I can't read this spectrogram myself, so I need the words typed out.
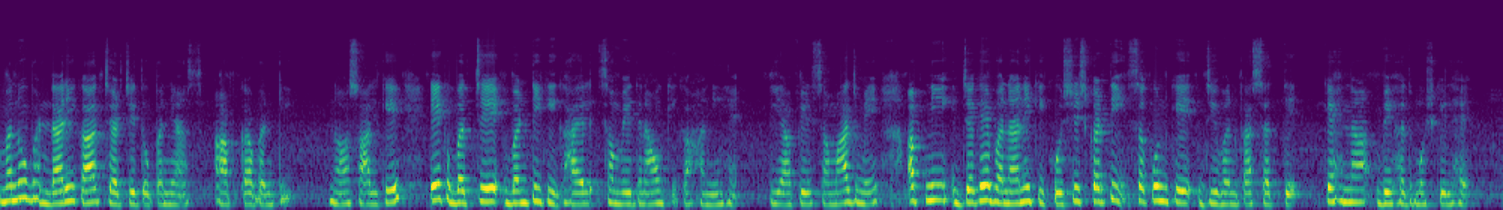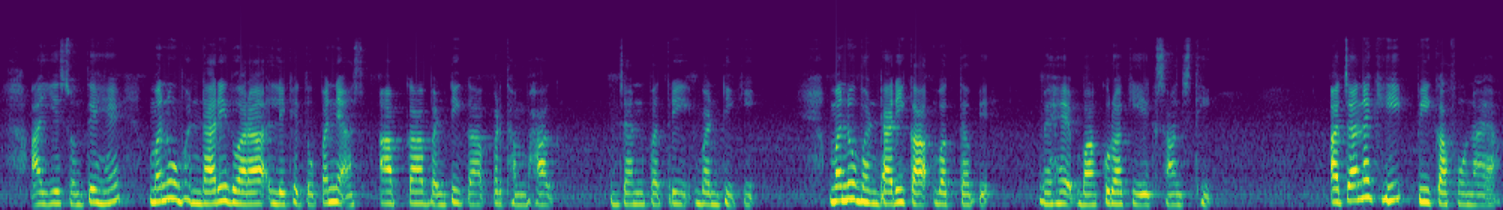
मनु भंडारी का चर्चित उपन्यास, आपका बंटी। नौ साल के एक बच्चे बंटी की घायल संवेदनाओं की कहानी है। या फिर समाज में अपनी जगह बनाने की कोशिश करती शकुन के जीवन का सत्य, कहना बेहद मुश्किल है। आइए सुनते हैं मनु भंडारी द्वारा लिखित उपन्यास, आपका बंटी का प्रथम भाग, जनपत्री बंटी की। मनु भंडारी का वक्तव्य, वह बांकुरा की एक साँझ थी। अचानक ही पी का फ़ोन आया।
